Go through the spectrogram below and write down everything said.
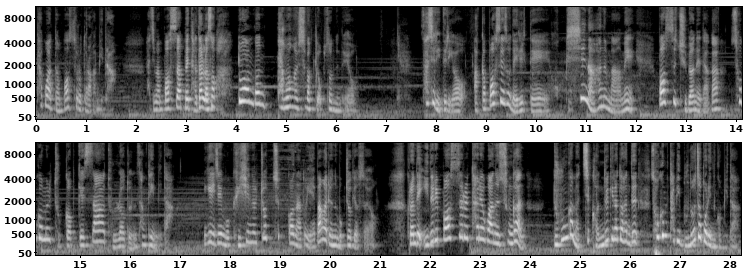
타고 왔던 버스로 돌아갑니다. 하지만 버스 앞에 다달라서 또 한 번 당황할 수밖에 없었는데요. 사실 이들이요, 아까 버스에서 내릴 때 혹시나 하는 마음에 버스 주변에다가 소금을 두껍게 쌓아 둘러둔 상태입니다. 이게 이제 뭐 귀신을 쫓거나도 예방하려는 목적이었어요. 그런데 이들이 버스를 타려고 하는 순간 누군가 마치 건들기라도 한 듯 소금탑이 무너져 버리는 겁니다.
